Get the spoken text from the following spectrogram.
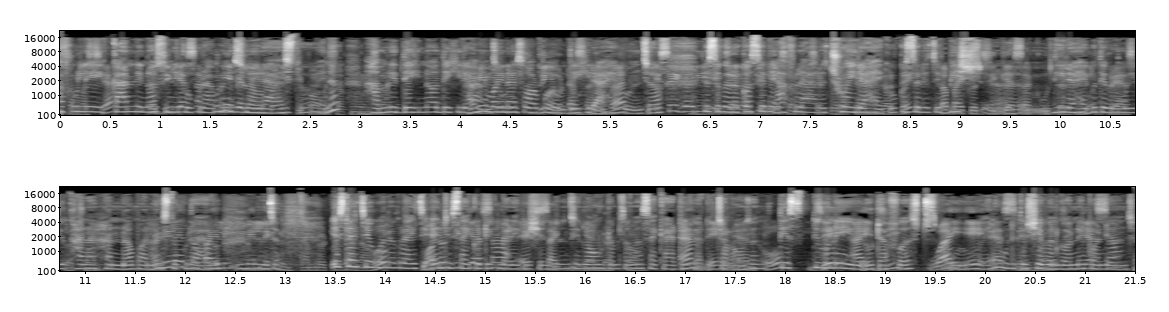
आफूले कानले नसुनेको कुरा पनि सुनिरहेको जस्तो होइन हामीले देखि नदेखिरहेको हुन्छ त्यसो गरेर कसैले आफूलाई आएर छोइरहेको कसैले चाहिँ विष दिइरहेको त्यही भएर म यो खाना खान्न भन्ने जस्तो कुराहरू हुन्छ। यसलाई चाहिँ गर्नको लागि चाहिँ एन्टिसाइकोटिक मेडिकेसन जुन चाहिँ लङ टर्मसँग साइकाट्रिकहरूले चलाउँछन् त्यस त्यो नै एउटा फर्स्ट होइन? उसले त्यो सेवन गर्नै पर्ने हुन्छ।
